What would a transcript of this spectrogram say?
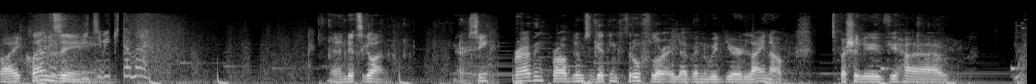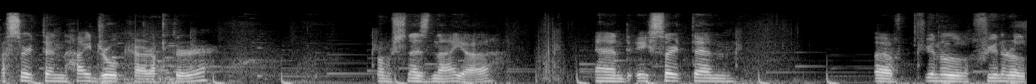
by cleansing. And it's gone. There, see? We're having problems getting through floor 11 with your lineup, especially if you have a certain Hydro character from Snezhnaya and a certain uh, funeral funeral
